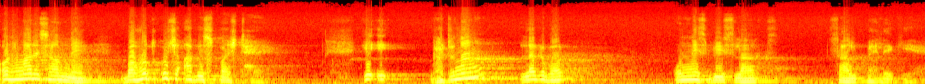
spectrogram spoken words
और हमारे सामने बहुत कुछ अब स्पष्ट है कि घटना लगभग 19-20 लाख साल पहले की है।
